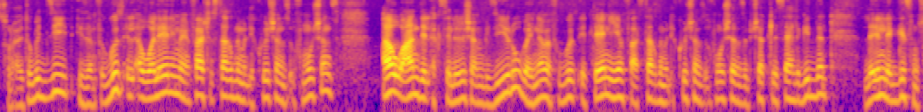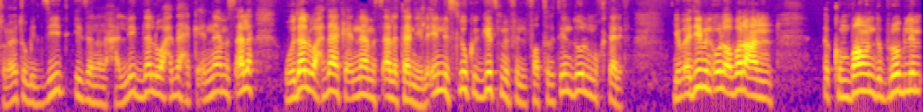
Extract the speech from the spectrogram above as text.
سرعته بتزيد. إذا في الجزء الأولاني ما ينفعش استخدم ال equations of motions أو عندي ال acceleration ب zero. بينما في الجزء الثاني ينفع استخدم ال equations of motions بشكل سهل جدا لأن الجسم سرعته بتزيد. إذا أنا حليت ده لوحدها كأنها مسألة وده لوحدها كأنها مسألة تانية لأن سلوك الجسم في الفترتين دول مختلف. يبقى دي بنقول عبارة عن compound problem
